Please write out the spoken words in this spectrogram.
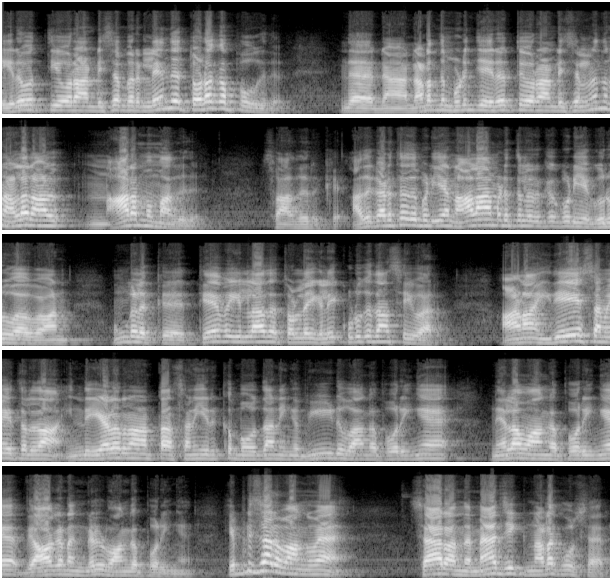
இருபத்தி ஓராம் டிசம்பர்லேருந்து தொடங்கப் போகுது. இந்த ந- நடந்து முடிஞ்ச இருபத்தி ஓராம் டிசம்பர்லேருந்து நல்ல நாள் ஆரம்பமாகுது. ஸோ அது இருக்குது அதுக்கு அடுத்ததுபடியாக நாலாம் இடத்துல இருக்கக்கூடிய குரு பகவான் உங்களுக்கு தேவையில்லாத தொல்லைகளை கொடுக்க தான் செய்வார். ஆனால் இதே சமயத்தில் தான் இந்த ஏழரை நாட்டா சனி இருக்கும்போது தான் நீங்கள் வீடு வாங்க போகிறீங்க நிலம் வாங்க போகிறீங்க வாகனங்கள் வாங்க போகிறீங்க எப்படி சார் வாங்குவேன்? சார் அந்த மேஜிக் நடக்கும் சார்.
